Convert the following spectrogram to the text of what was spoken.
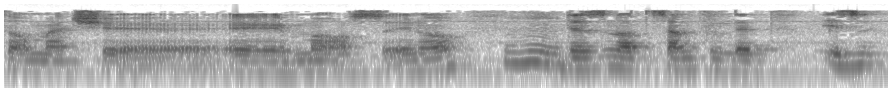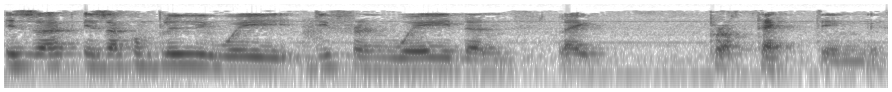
so much uh, uh, moss, you know. That's not something that is is a is a completely way different way than like protecting.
